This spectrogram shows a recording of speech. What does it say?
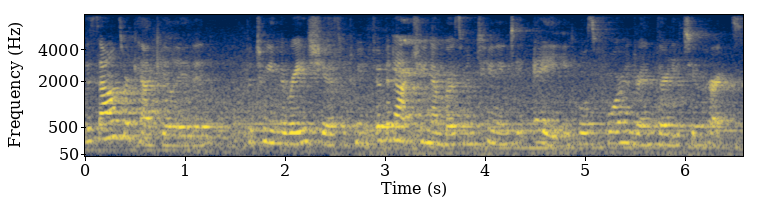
The sounds were calculated between the ratios between Fibonacci numbers when tuning to A equals 432 Hertz.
